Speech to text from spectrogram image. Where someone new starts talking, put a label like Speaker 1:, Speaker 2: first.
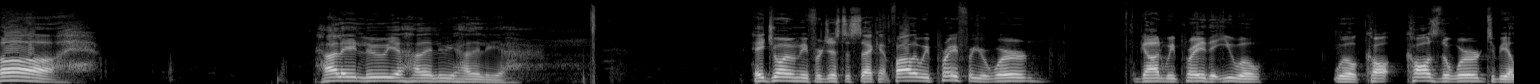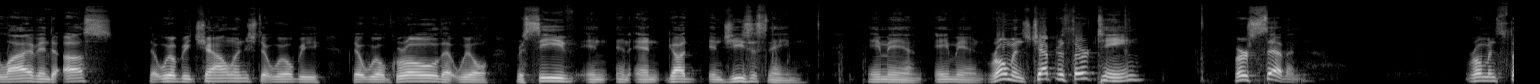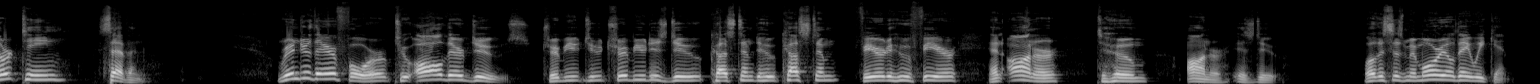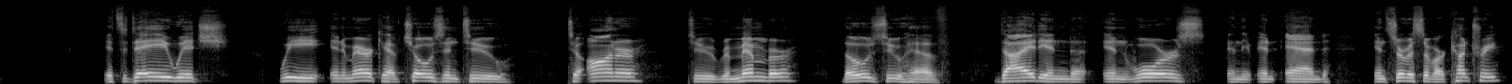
Speaker 1: Oh, hallelujah, hallelujah, hallelujah. Hey, join with me for just a second. Father, we pray for your word. God, we pray that you will, will ca- cause the word to be alive into us, that we'll be challenged, that we'll be that we'll grow, that we'll receive in and, and God in Jesus' name. Amen. Amen. Romans chapter 13, verse 7. Romans 13, 7. Render therefore to all their dues. Tribute to tribute is due, custom to who custom, fear to who fear, and honor to whom honor is due. Well, this is Memorial Day weekend. It's a day which we in America have chosen to, to honor, to remember those who have died in, in wars and, the, in, and in service of our country.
